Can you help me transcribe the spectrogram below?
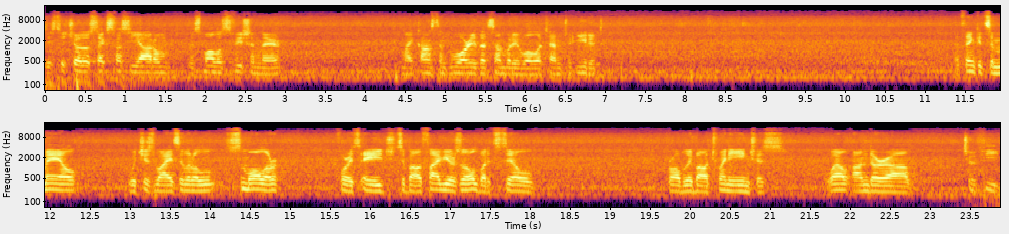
Distichodus sexfasciatus, the smallest fish in there. My constant worry that somebody will attempt to eat it. I think it's a male, which is why it's a little smaller for its age. It's about five years old, but it's still probably about 20 inches, well under uh, two feet.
